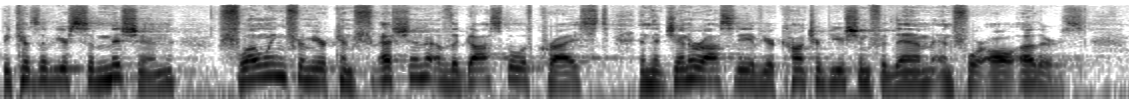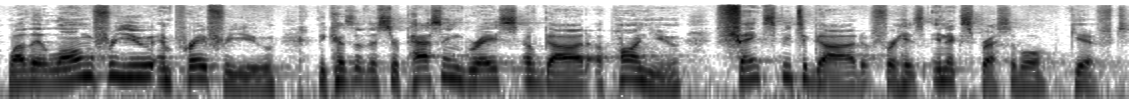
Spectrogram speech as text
because of your submission, flowing from your confession of the gospel of Christ and the generosity of your contribution for them and for all others while they long for you and pray for you because of the surpassing grace of God upon you. Thanks be to God for his inexpressible gift.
